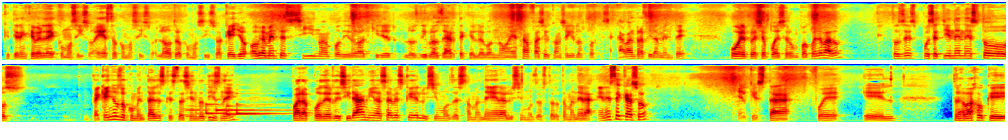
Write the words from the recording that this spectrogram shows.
que tienen que ver de cómo se hizo esto, cómo se hizo el otro, cómo se hizo aquello. Obviamente sí no han podido adquirir los libros de arte, que luego no es tan fácil conseguirlos porque se acaban rápidamente, o el precio puede ser un poco elevado. Entonces, pues se tienen estos pequeños documentales que está haciendo Disney para poder decir, ah, mira, ¿sabes qué? Lo hicimos de esta manera, lo hicimos de esta otra manera. En este caso, el que está fue el trabajo que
